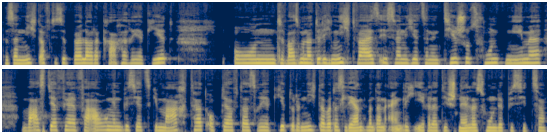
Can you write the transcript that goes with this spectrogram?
dass er nicht auf diese Böller oder Kracher reagiert. Und was man natürlich nicht weiß, ist, wenn ich jetzt einen Tierschutzhund nehme, was der für Erfahrungen bis jetzt gemacht hat, ob der auf das reagiert oder nicht. Aber das lernt man dann eigentlich eh relativ schnell als Hundebesitzer.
